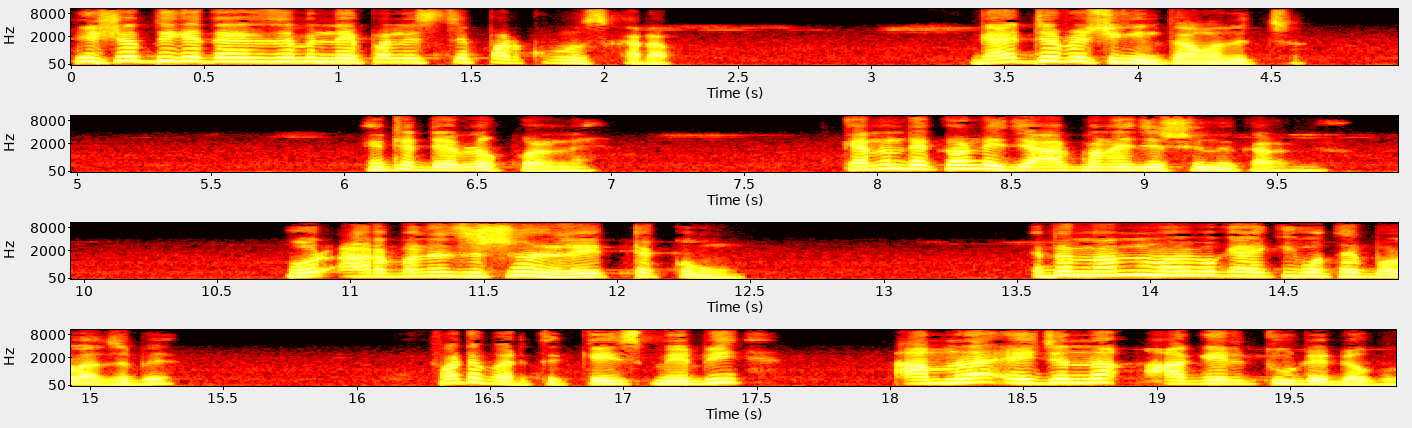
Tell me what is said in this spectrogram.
এসব দিকে দেখা যাবে নেপালিস্টের পারফরমেন্স খারাপ। জোর বেশি কিন্তু আমাদের। এটা ডেভেলপ করে না কেন দেখুন এই যে আরবানাইজেশনের কারণে। ওর আরবানাইজেশনের রেটটা কম। এটা নানানভাবে একই কথাই বলা যাবে। হতে পারে তো কেস মেবি আমরা এই জন্য আগের টুটে দেবো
